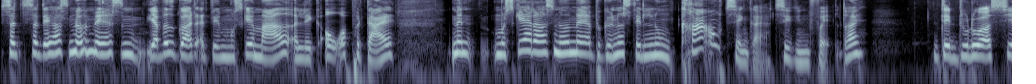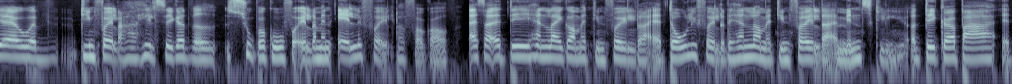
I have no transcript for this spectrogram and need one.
Så, så det er også noget med, sådan, jeg ved godt, at det måske er meget at lægge over på dig, men måske er der også noget med at begynde at stille nogle krav, tænker jeg, til dine forældre. Ikke? Det du, du også siger er jo, at dine forældre har helt sikkert været super gode forældre, men alle forældre fucker op. Altså, at det handler ikke om, at dine forældre er dårlige forældre, det handler om, at dine forældre er menneskelige. Og det gør bare, at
